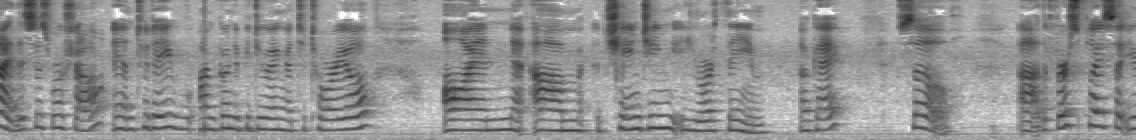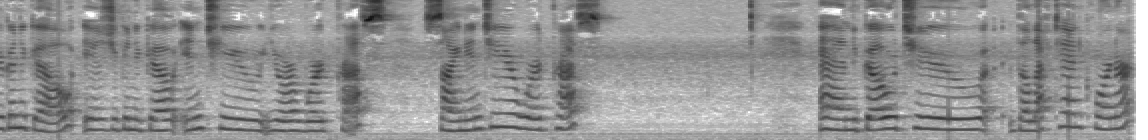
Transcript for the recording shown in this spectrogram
Hi, this is Rochelle, and today I'm going to be doing a tutorial on um, changing your theme. Okay, so uh, the first place that you're going to go is you're going to go into your WordPress, sign into your WordPress, and go to the left hand corner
